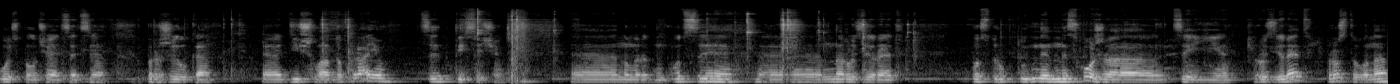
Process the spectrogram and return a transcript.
ось виходить ця прожилка дійшла до краю, це 1000 е, номер один. Оце е, на розірет по структурі не, не схожа, це є розірет, просто вона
